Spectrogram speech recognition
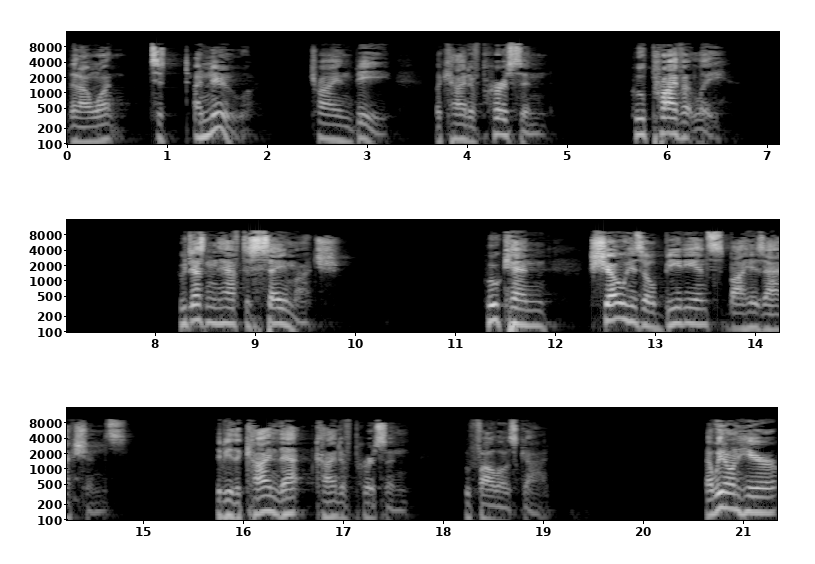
that I want to anew try and be the kind of person who privately, who doesn't have to say much, who can show his obedience by his actions to be the kind that kind of person who follows God. Now we don't hear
